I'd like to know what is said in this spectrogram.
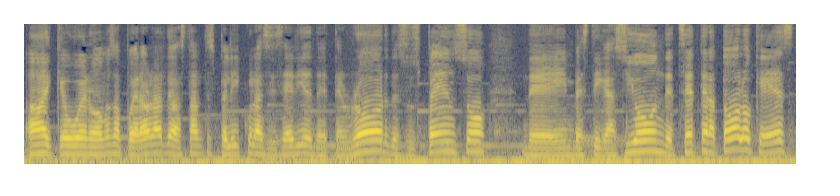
Ay, qué bueno, vamos a poder hablar de bastantes películas y series de terror, de suspenso, de investigación, de etcétera, todo lo que es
